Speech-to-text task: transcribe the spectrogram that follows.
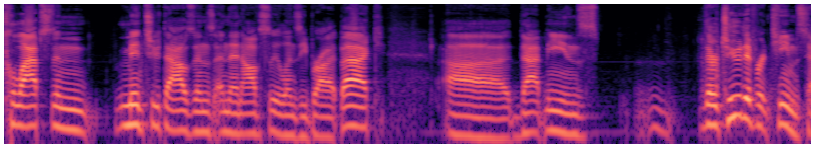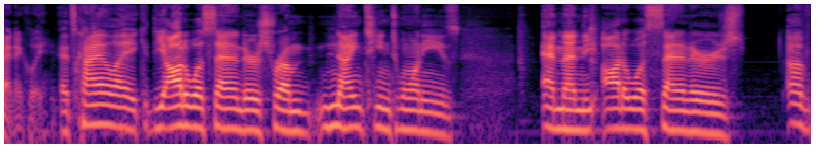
collapsed in mid two thousands, and then obviously Lindsay brought it back. Uh, that means they're two different teams technically. It's kind of like the Ottawa Senators from 1920s and then the Ottawa Senators of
